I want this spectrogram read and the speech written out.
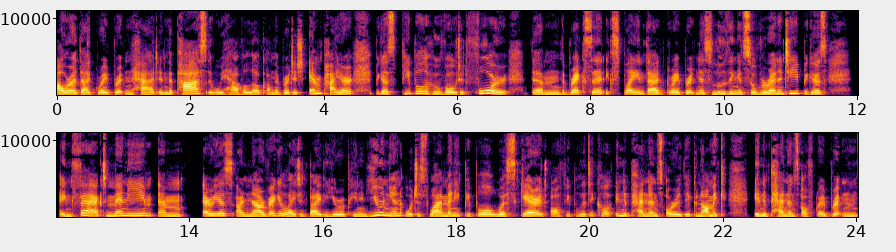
power that Great Britain had in the past. If we have a look on the British Empire, because people who voted for the, um, the Brexit explained that Great Britain is losing its sovereignty because in fact, many um, areas are now regulated by the European Union, which is why many people were scared of the political independence or the economic independence of Great Britain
